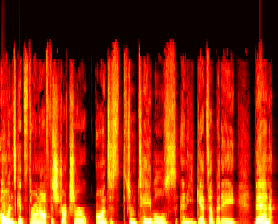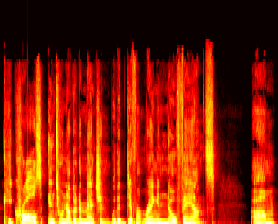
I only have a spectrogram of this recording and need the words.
Owens gets thrown off the structure onto some tables and he gets up at eight. Then he crawls into another dimension with a different ring and no fans. Um,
